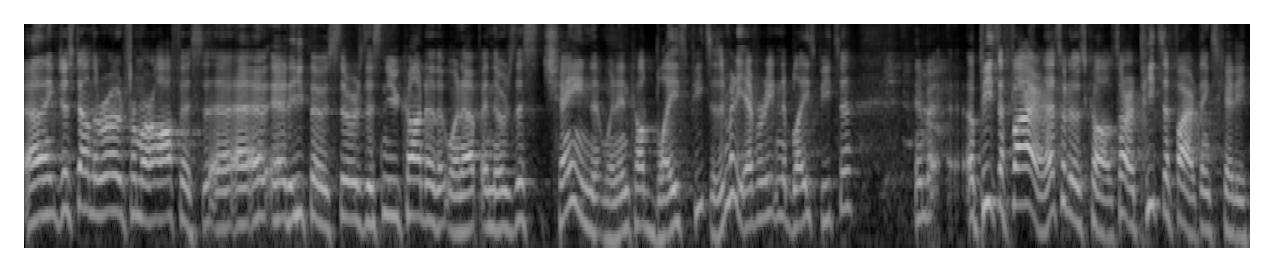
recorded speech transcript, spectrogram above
I think just down the road from our office uh, at Ethos, there was this new condo that went up, and there was this chain that went in called Blaze Pizza. Has anybody ever eaten a Blaze Pizza? Anybody, a pizza fire, that's what it was called. Sorry, pizza fire. Thanks, Katie.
